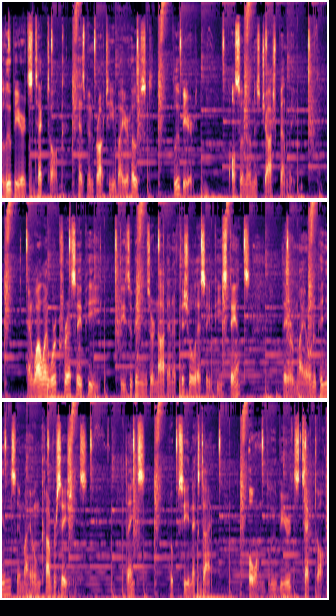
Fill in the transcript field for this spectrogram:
Bluebeard's Tech Talk has been brought to you by your host, Bluebeard, also known as Josh Bentley. And while I work for SAP, These opinions are not an official SAP stance. They are my own opinions and my own conversations. Thanks. Hope to see you next time on Bluebeard's Tech Talk.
